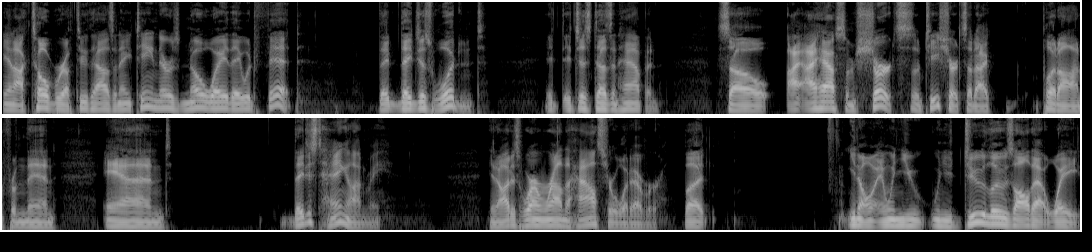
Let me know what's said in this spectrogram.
in October of 2018, there's no way they would fit. They, they just wouldn't. It, it just doesn't happen. So I, I have some shirts, some t-shirts that I put on from then, and they just hang on me. You know, I just wear them around the house or whatever. But you know, and when you when you do lose all that weight,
